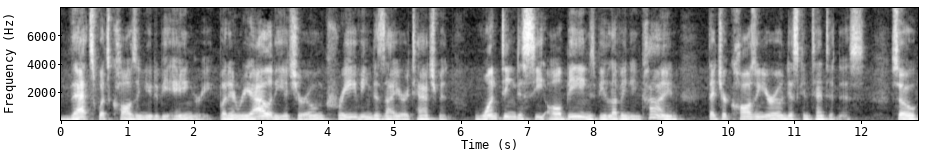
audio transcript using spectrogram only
that's what's causing you to be angry. But in reality, it's your own craving, desire, attachment, wanting to see all beings be loving and kind that you're causing your own discontentedness. So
